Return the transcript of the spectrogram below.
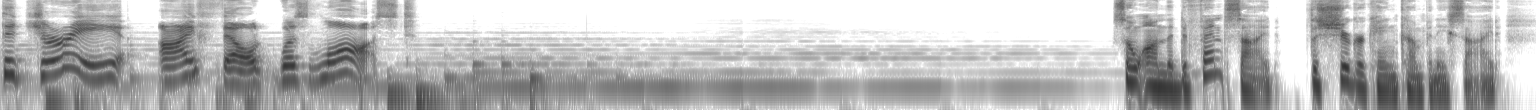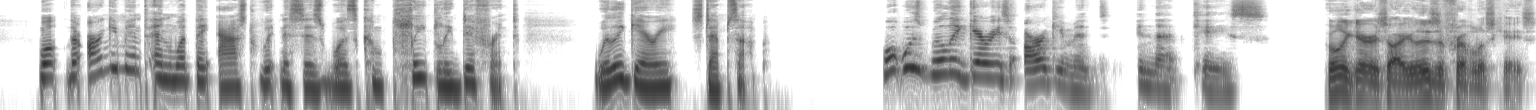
The jury, I felt, was lost. So, on the defense side, the sugarcane company side, well, their argument and what they asked witnesses was completely different. Willie Gary steps up. What was Willie Gary's argument in that case? Willie Gary's argument this is a frivolous case.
